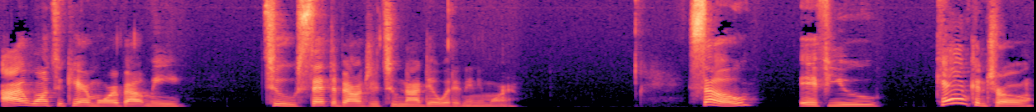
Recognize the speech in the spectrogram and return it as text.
I want to care more about me to set the boundary to not deal with it anymore. So, if you can control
